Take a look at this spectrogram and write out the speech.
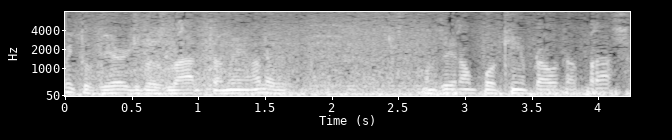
Muito verde dos lados também, olha. Vamos virar um pouquinho para outra praça.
